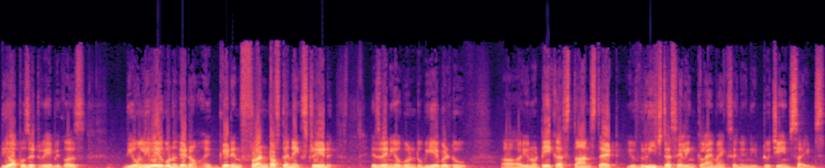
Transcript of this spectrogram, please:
the opposite way? Because the only way you're going to get on, get in front of the next trade is when you're going to be able to uh, you know take a stance that you've reached a selling climax and you need to change sides.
